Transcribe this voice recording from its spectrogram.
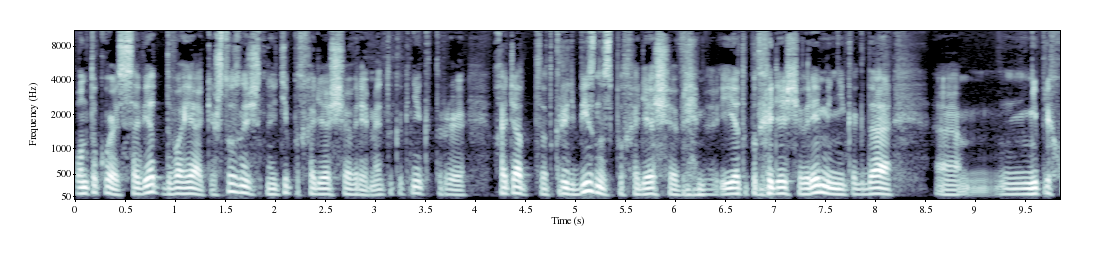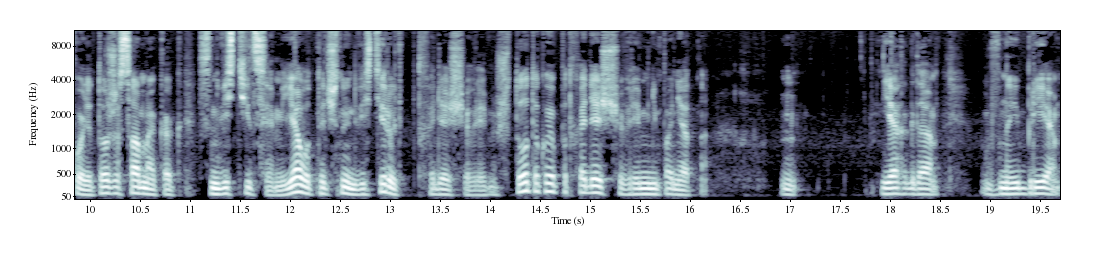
он такой совет двоякий. Что значит найти подходящее время? Это как некоторые хотят открыть бизнес в подходящее время, и это подходящее время никогда не приходит. То же самое, как с инвестициями. Я вот начну инвестировать в подходящее время. Что такое подходящее время, непонятно. Я когда в ноябре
